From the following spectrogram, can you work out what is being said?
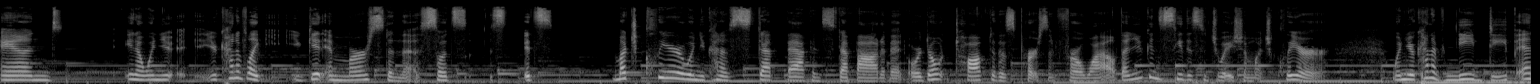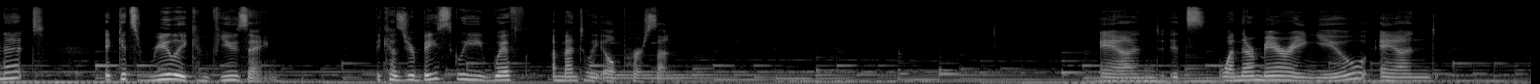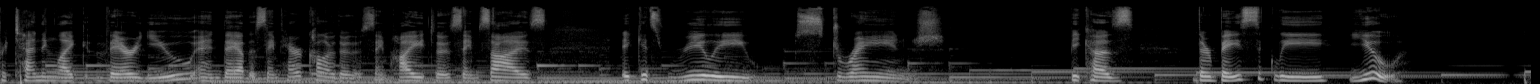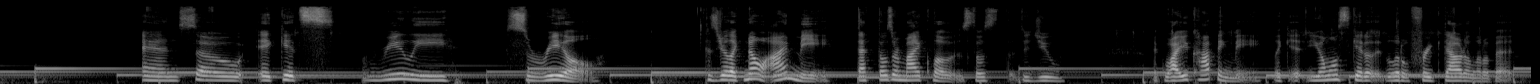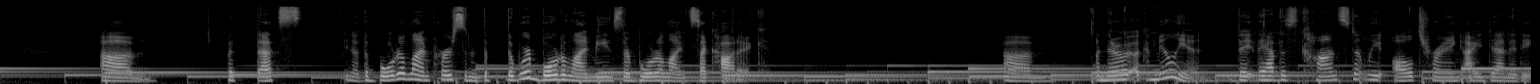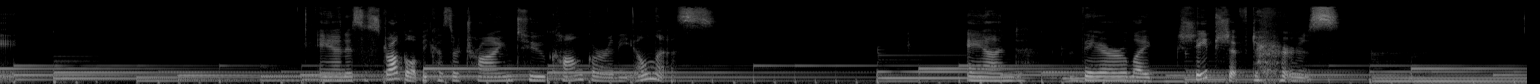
And you know when you you're kind of like you get immersed in this. So it's it's much clearer when you kind of step back and step out of it or don't talk to this person for a while. Then you can see the situation much clearer. When you're kind of knee deep in it it gets really confusing because you're basically with a mentally ill person. And it's when they're marrying you and pretending like they're you and they have the same hair color, they're the same height, they're the same size, it gets really strange because they're basically you. And so it gets really surreal because you're like, no, I'm me. That those are my clothes. Those did you like, why are you copying me? Like, it, you almost get a little freaked out a little bit. Um, but that's, you know, the borderline person, the, the word borderline means they're borderline psychotic. Um, and they're a chameleon. They, they have this constantly altering identity. And it's a struggle because they're trying to conquer the illness. And they're like shapeshifters.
